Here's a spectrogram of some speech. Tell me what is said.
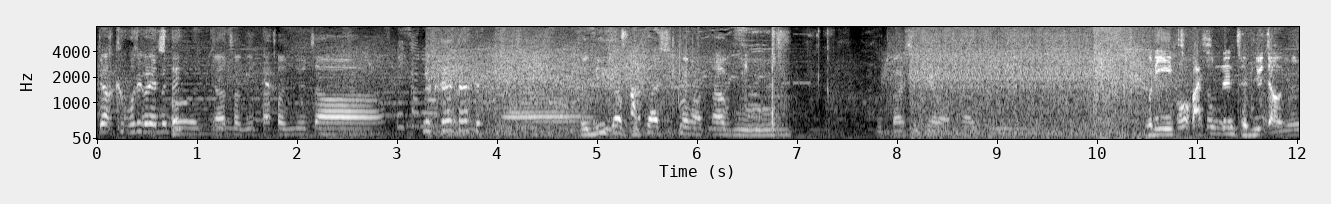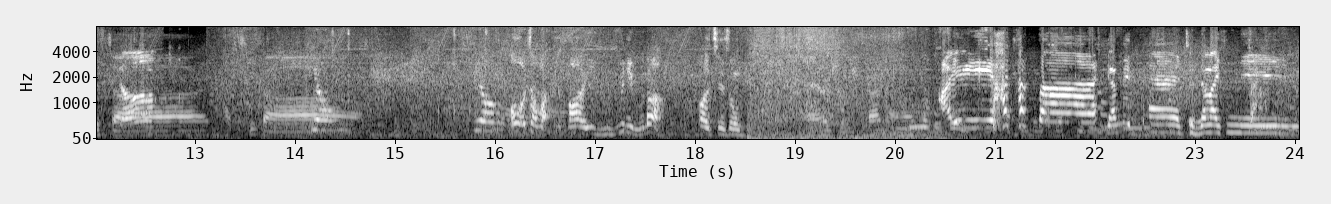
내가 그 고생을 했는데? 야 저기 있다 전유자. ス 언니가 부가시켜 왔다고. 부가시켜 왔다고. 우리 맛있는 전유자 어디있어 전유자 같이 가. 뿅. 어 잠깐만 아 이분이구나 아 죄송 아 괜찮아. 아이 핫하다 야매딸 존나 맛있니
